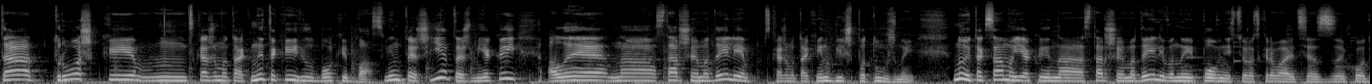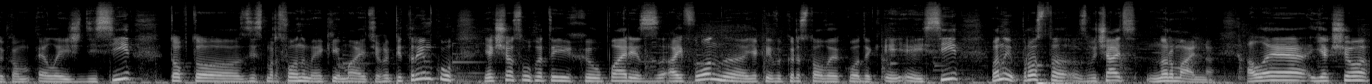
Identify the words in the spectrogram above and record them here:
та трошки, скажімо так, не такий глибокий бас. Він теж є, теж м'який, але на старшої моделі, скажімо так, він більш потужний. Ну і так само, як і на старшої моделі, вони повністю розкриваються з кодеком LHDC, тобто зі смартфонами, які мають його підтримку. Якщо слухати їх у парі з iPhone, е, який використовує кодек AAC, вони просто звучать нормально. Але якщо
